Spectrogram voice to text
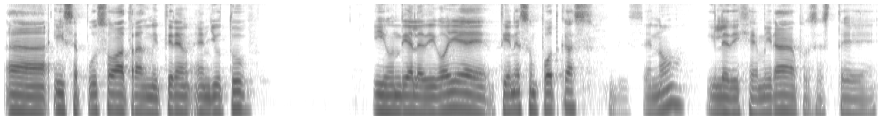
ah, y se puso a transmitir en, YouTube. Y un día le digo, oye, ¿tienes un podcast? Dice, no. Y le dije, mira, pues este,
